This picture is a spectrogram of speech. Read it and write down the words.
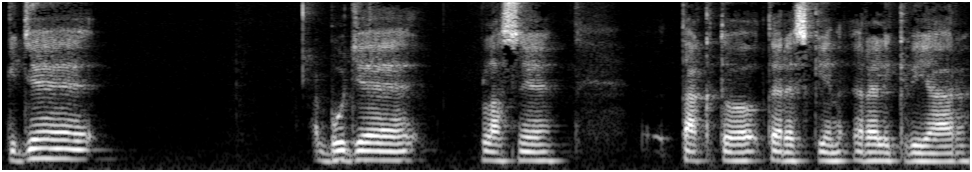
kde bude vlastne takto Tereskin relikviár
